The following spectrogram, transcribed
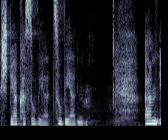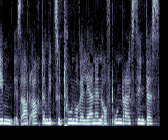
stärker zu werden ähm, eben es hat auch damit zu tun, wo wir lernen, oft unreif sind, dass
